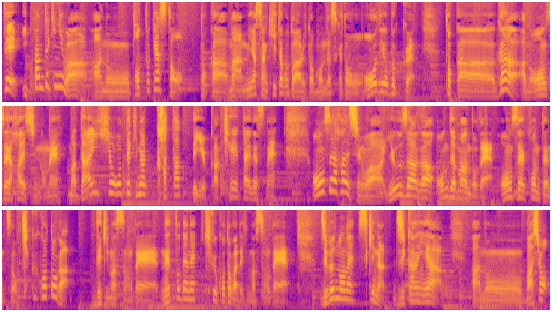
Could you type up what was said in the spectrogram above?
で、一般的には、あの、ポッドキャストとか、まあ皆さん聞いたことあると思うんですけど、オーディオブックとかが、あの、音声配信のね、まあ代表的な型っていうか、形態ですね。音声配信は、ユーザーがオンデマンドで音声コンテンツを聞くことができますので、ネットでね、聞くことができますので、自分のね、好きな時間や、あのー場所、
